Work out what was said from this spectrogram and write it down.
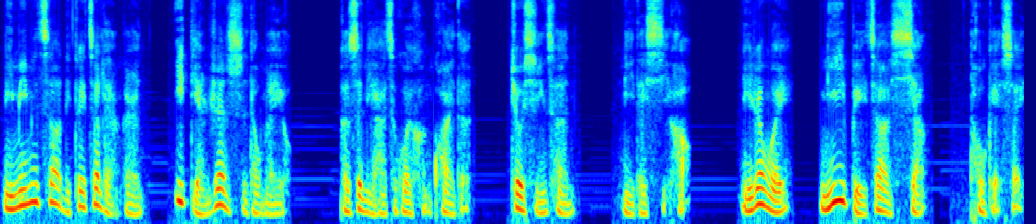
你明明知道你对这两个人一点认识都没有，可是你还是会很快的就形成你的喜好。你认为你比较想投给谁？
